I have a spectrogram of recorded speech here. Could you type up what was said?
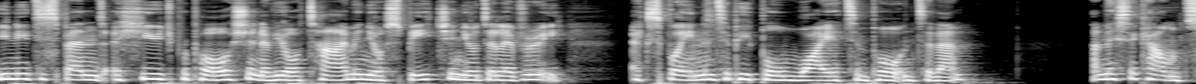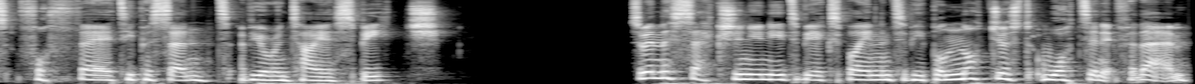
you need to spend a huge proportion of your time in your speech and your delivery explaining to people why it's important to them. And this accounts for 30% of your entire speech. So, in this section, you need to be explaining to people not just what's in it for them,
